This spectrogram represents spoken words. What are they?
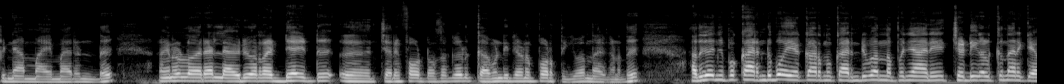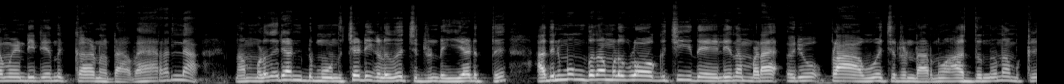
പിന്നെ അമ്മായിമാരുണ്ട്. അങ്ങനെയുള്ളവരെല്ലാവരും റെഡി ആയിട്ട് ചെറിയ ഫോട്ടോസൊക്കെ എടുക്കാൻ വേണ്ടിയിട്ടാണ് പുറത്തേക്ക് വന്നേക്കണത്. അത് കഴിഞ്ഞപ്പോൾ കറണ്ട് പോയേക്കായിരുന്നു കറണ്ട് വന്നപ്പോൾ ഞാൻ ചെടികൾക്ക് നനയ്ക്കാൻ വേണ്ടിയിട്ട് നിൽക്കുകയാണ് കേട്ടോ വേറെ അല്ല നമ്മൾ രണ്ട് മൂന്ന് ചെടികൾ വെച്ചിട്ടുണ്ട് ഈ അടുത്ത്. അതിന് മുമ്പ് നമ്മൾ വ്ളോഗ് ചെയ്തതിൽ നമ്മുടെ ഒരു പ്ലാവ് വെച്ചിട്ടുണ്ടായിരുന്നു അതിൽ നിന്ന് നമുക്ക്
